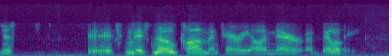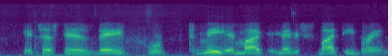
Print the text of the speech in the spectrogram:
just it's it's no commentary on their ability. It just is. They were to me, and my maybe it's my pea brain,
